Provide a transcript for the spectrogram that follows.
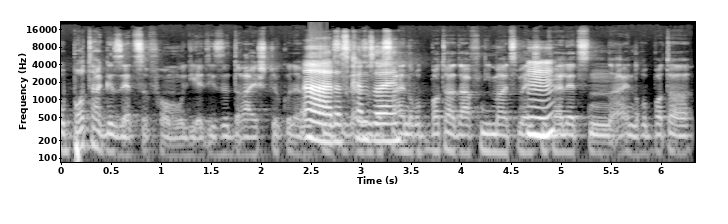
Robotergesetze formuliert, diese drei Stück. Oder Ah, das kann also, sein. Mhm. Ein Roboter darf niemals Menschen verletzen, ein Roboter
